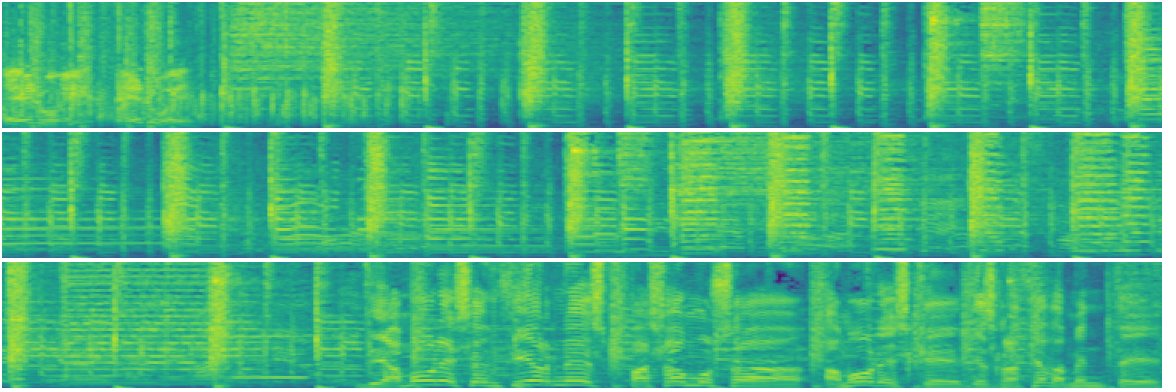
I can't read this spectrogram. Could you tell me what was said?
Héroe, héroe. De amores en ciernes pasamos a amores que desgraciadamente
